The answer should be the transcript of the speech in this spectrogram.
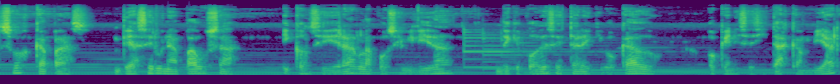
¿Sos capaz de hacer una pausa y considerar la posibilidad de que podés estar equivocado o que necesitas cambiar?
